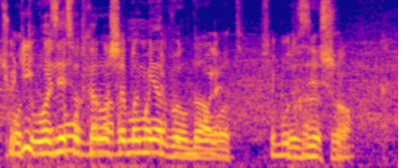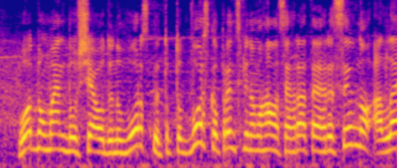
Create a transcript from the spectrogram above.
Чудить вот, вот не здесь вот нужно, хороший момент был, да, вот. Все будет Вот здесь хорошо. вот. От момент був ще один у Ворскли. Тобто Ворскла, в принципі, намагалася грати агресивно, але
